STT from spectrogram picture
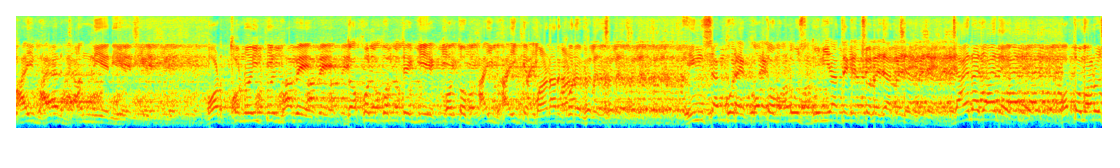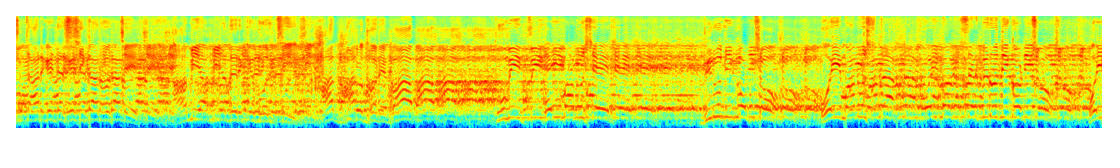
ভাই ভাইয়ের জান নিয়ে নিয়েছে। অর্থনৈতিক ভাবে দখল করতে গিয়ে কত ভাই ভাইকে মার্ডার করে ফেলেছে। হিংসা করে কত মানুষ দুনিয়া থেকে চলে যাচ্ছে। যায় না যায় না। কত মানুষ টার্গেটের শিকার হচ্ছে। আমি আপনাদেরকে বলছি, হাত দুটো ধরে, বাপ তুমি এই মানুষের বিরোধী করছ ওই মানুষটা তুমি ওই মানুষের বিরোধী করছ ওই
